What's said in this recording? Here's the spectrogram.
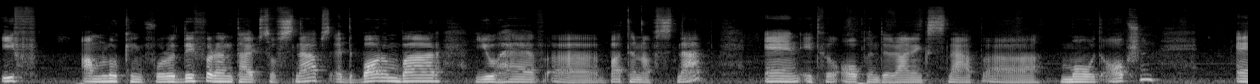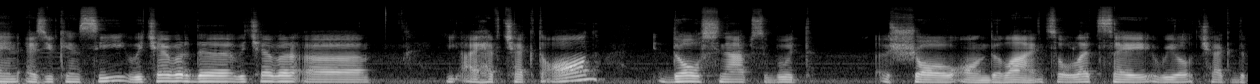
If I'm looking for different types of snaps at the bottom bar you have a button of snap and it will open the running snap uh, mode option. And as you can see whichever the whichever uh, I have checked on those snaps would show on the line. So let's say we'll check the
